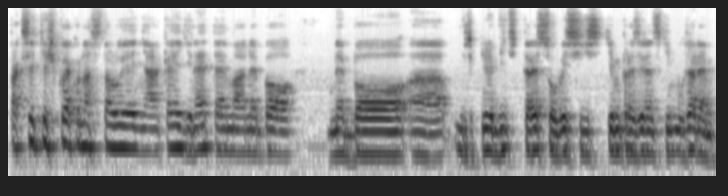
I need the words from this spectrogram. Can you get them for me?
pak se těžko jako nastaluje nějaké jiné téma nebo, nebo uh, řekněme víc, které souvisí s tím prezidentským úřadem.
